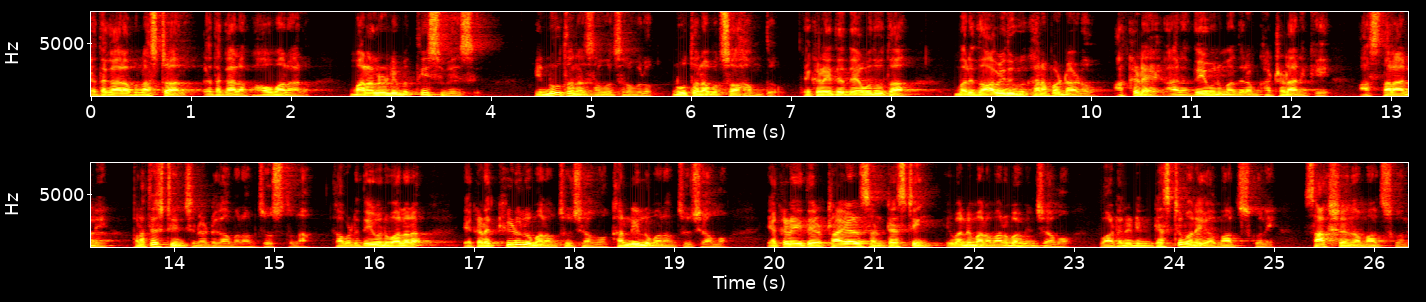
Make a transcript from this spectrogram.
గతకాలపు నష్టాలు గతకాలపు అవమానాలు మన నుండి తీసివేసి ఈ నూతన సంవత్సరంలో నూతన ఉత్సాహంతో. ఎక్కడైతే దేవదూత మరి దావీదుకు కనపడ్డాడో అక్కడే ఆయన దేవుని మందిరం కట్టడానికి ఆ స్థలాన్ని ప్రతిష్ఠించినట్టుగా మనం చూస్తున్నాం. కాబట్టి దేవుని వలన ఎక్కడ కీడులు మనం చూసామో కన్నీళ్ళు మనం చూసామో ఎక్కడైతే ట్రయల్స్ అండ్ టెస్టింగ్ ఇవన్నీ మనం అనుభవించామో వాటన్నిటిని టెస్ట్ మనీగా మార్చుకొని సాక్ష్యంగా మార్చుకొని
